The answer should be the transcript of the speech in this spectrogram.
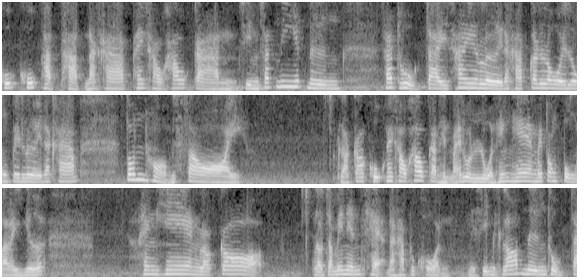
คลุกคลุกผัดผัดนะครับ ให้เขาเข้ากันชิมสักนิดหนึ่งถ้าถูกใจใช่เลยนะครับ ก็โรยลงไปเลยนะครับ ต้นหอมซอยแล้วก็คลุกให้เขาเข้ากันเห็นไหมลวนๆแห้งๆ ไม่ต้องปรุงอะไรเยอะ แห้งๆ แล้วก็เราจะไม่เน้นแฉะนะครับทุกคนนี่ชิมอีกรอบนึง ถูกใจ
